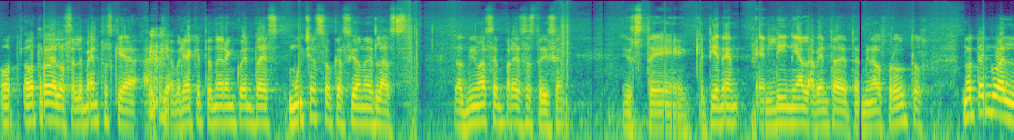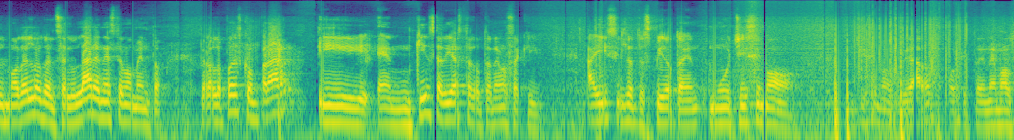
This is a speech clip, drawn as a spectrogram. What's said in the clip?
Otro de los elementos que, que habría que tener en cuenta es muchas ocasiones las las mismas empresas te dicen este, que tienen en línea la venta de determinados productos. No tengo el modelo del celular en este momento, pero lo puedes comprar y en 15 días te lo tenemos aquí. Ahí sí les despido también muchísimo, muchísimo cuidado porque tenemos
